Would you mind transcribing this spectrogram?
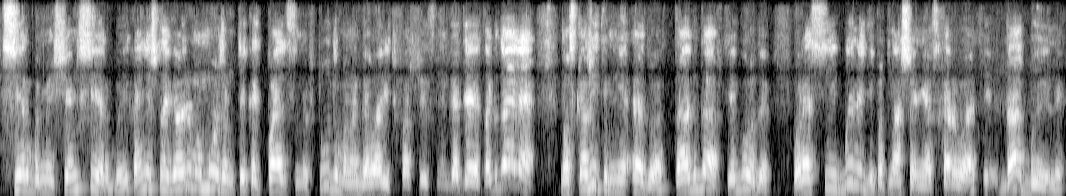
сербами, чем сербы. И, конечно, я говорю, мы можем тыкать пальцами в Тудемана, говорить фашист, негодяй и так далее. Но скажите мне, Эдуард, тогда, в те годы, у России были дипотношения с Хорватией? Да, были.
